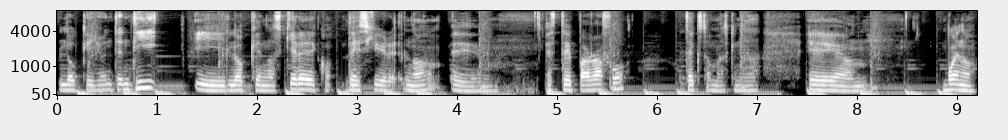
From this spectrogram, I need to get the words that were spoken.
lo que yo entendí y lo que nos quiere decir ¿no? Eh, este párrafo, texto más que nada. Eh, bueno,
